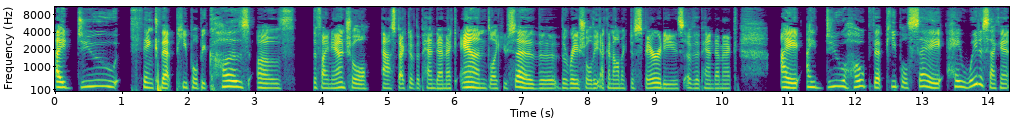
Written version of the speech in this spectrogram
i do think that people because of the financial aspect of the pandemic and like you said the the racial the economic disparities of the pandemic i i do hope that people say hey wait a second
